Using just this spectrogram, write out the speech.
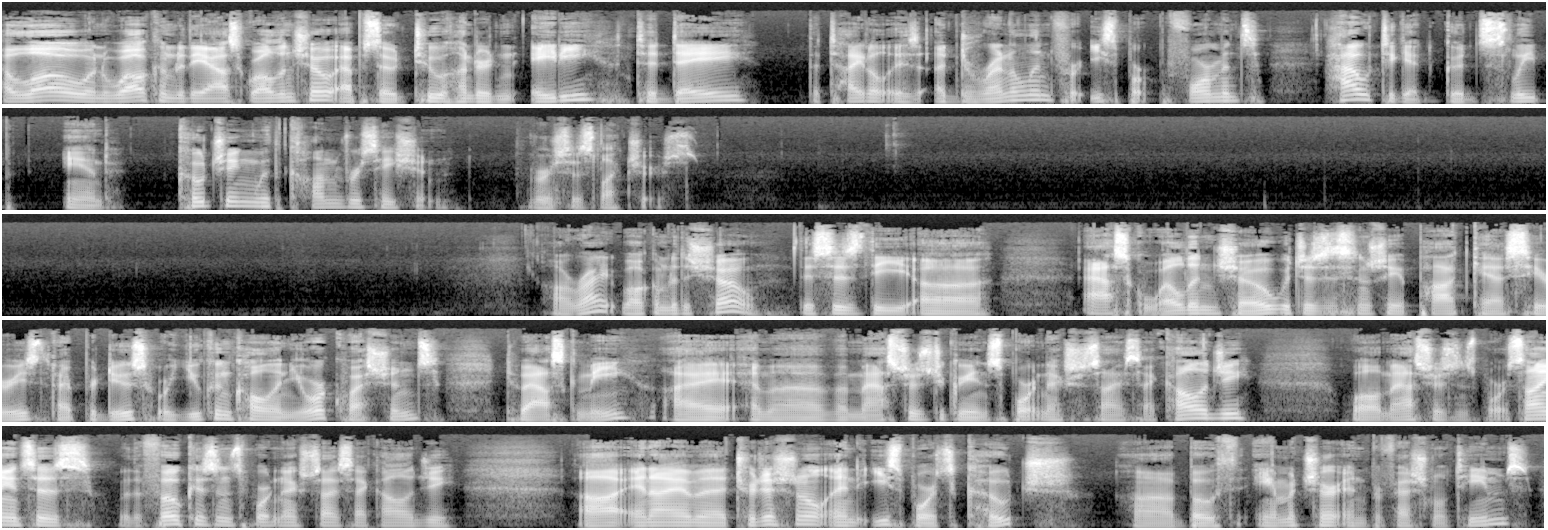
Hello and welcome to the Ask Weldon Show, episode 280. Today, the title is Adrenaline for Esport Performance How to Get Good Sleep and Coaching with Conversation versus Lectures. All right, welcome to the show. This is the uh, Ask Weldon Show, which is essentially a podcast series that I produce where you can call in your questions to ask me. I am a, have a master's degree in sport and exercise psychology, well, a master's in sport sciences with a focus in sport and exercise psychology. Uh, and I am a traditional and esports coach, uh, both amateur and professional teams.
